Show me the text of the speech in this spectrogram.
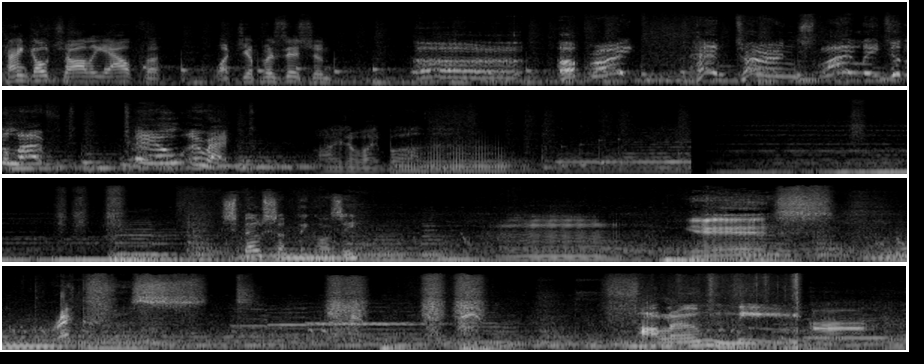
Tango Charlie Alpha, what's your position? Uh, upright, head turned slightly to the left, tail erect. Why do I bother? Smell something, Ozzy? Yes. Breakfast. Follow me. Aha!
